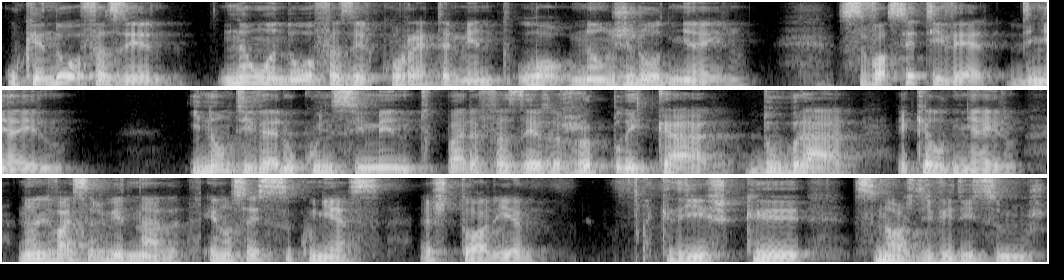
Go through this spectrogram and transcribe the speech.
o que andou a fazer não andou a fazer corretamente, logo não gerou dinheiro. Se você tiver dinheiro e não tiver o conhecimento para fazer replicar, dobrar aquele dinheiro, não lhe vai servir de nada. Eu não sei se conhece a história que diz que se nós dividíssemos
